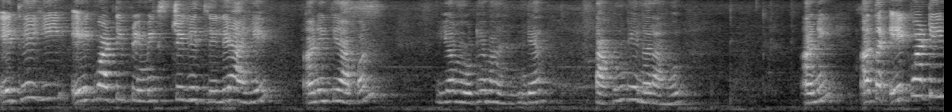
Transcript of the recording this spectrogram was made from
येथे ही एक वाटी प्रिमिक्सचे घेतलेले आहे आणि ते आपण या मोठ्या भांड्यात टाकून घेणार आहोत. आणि आता एक वाटी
